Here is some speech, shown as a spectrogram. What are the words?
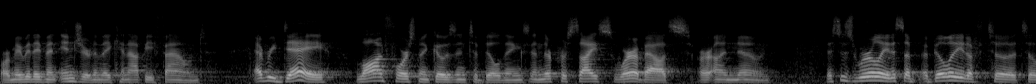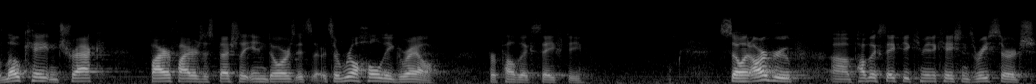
Or maybe they've been injured and they cannot be found. Every day, law enforcement goes into buildings and their precise whereabouts are unknown. This is really, this ability to, to, to locate and track firefighters, especially indoors, it's, it's a real holy grail for public safety. So in our group, uh, Public Safety Communications Research,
